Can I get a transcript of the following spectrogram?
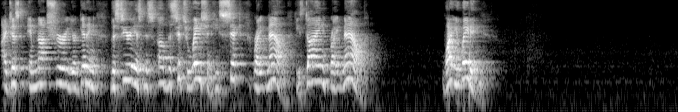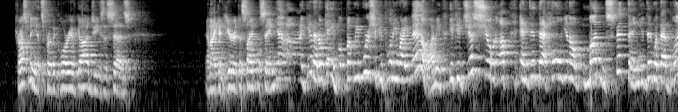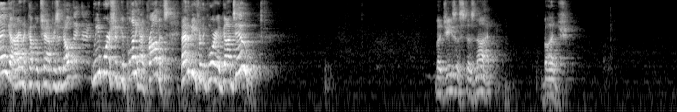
I just am not sure you're getting the seriousness of the situation. He's sick right now, he's dying right now. Why are you waiting? Trust me, it's for the glory of God, Jesus says. And I can hear a disciple saying, Yeah, I get it, okay, but, but we worship you plenty right now. I mean, if you just showed up and did that whole, you know, mud and spit thing you did with that blind guy in a couple chapters ago, we'd worship you plenty, I promise. That'd be for the glory of God too. But Jesus does not budge.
